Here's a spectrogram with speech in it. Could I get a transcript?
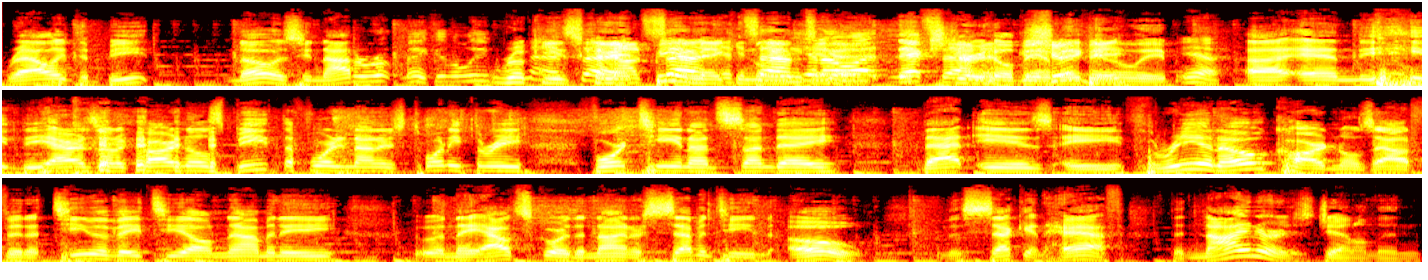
rally to beat. No, is he not a rook making the leap? Rookies That's all right. cannot be a sound- making the sounds leap. You know what? Next year he'll be good. Should making be. the leap. Yeah. Uh, and the, the Arizona Cardinals beat the 49ers 23 14 on Sunday. That is a 3 0 Cardinals outfit, a team of ATL nominee, and they outscored the Niners 17 0 in the second half. The Niners, gentlemen,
